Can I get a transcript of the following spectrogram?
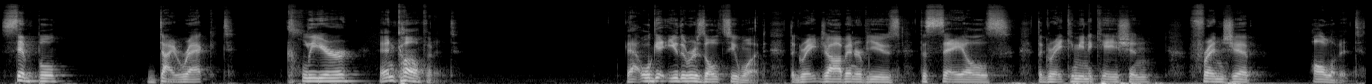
Simple, direct, clear, and confident. That will get you the results you want the great job interviews, the sales, the great communication, friendship, all of it.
